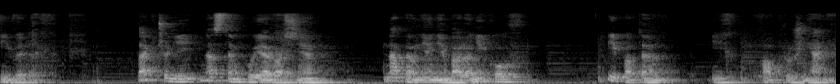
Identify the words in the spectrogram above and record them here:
i wydech. Tak, czyli następuje właśnie napełnianie baloników i potem ich opróżnianie.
